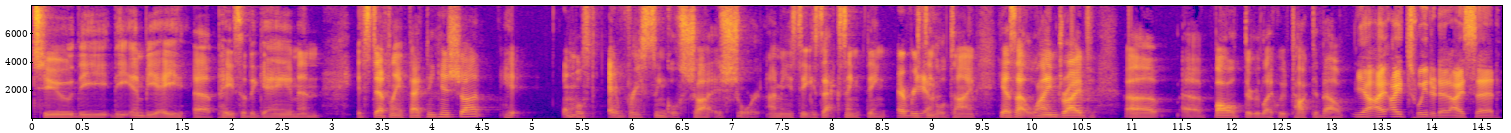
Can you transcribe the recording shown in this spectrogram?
to the the NBA uh, pace of the game, and it's definitely affecting his shot. Almost every single shot is short. I mean, it's the exact same thing every Yeah. single time. He has that line drive uh, uh, followed through, like we've talked about. Yeah, I, I tweeted it. I said,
